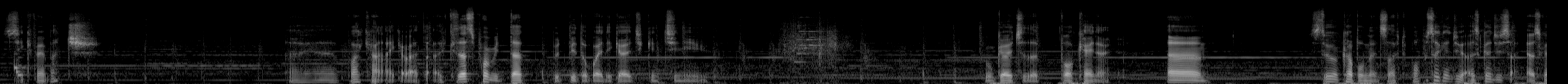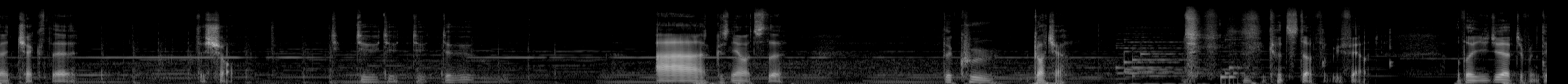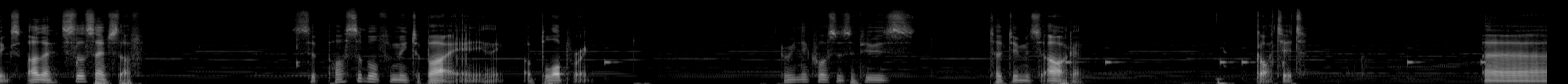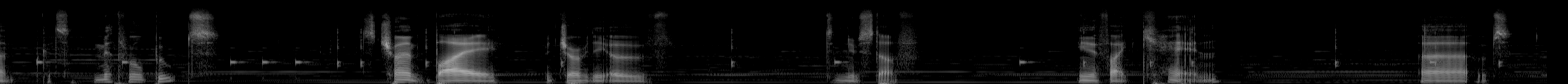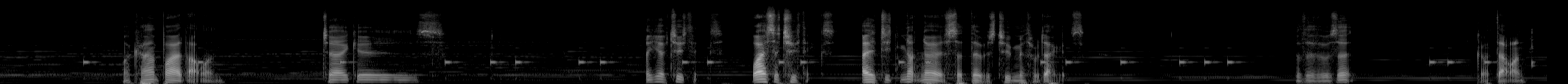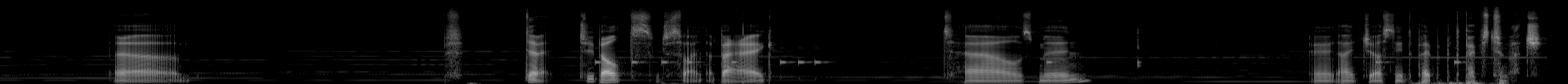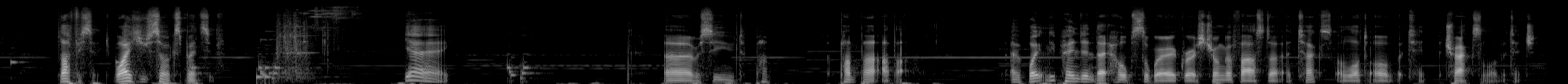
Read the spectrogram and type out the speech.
Thank you very much. Uh, why can't I go out that? Because that's probably, that would be the way to go to continue. We'll go to the volcano. Um, still a couple minutes left. What was I going to do? I was going to do something. I was going to check the the shop. Do, do, do, do, do. Ah, because now it's the the crew. Gotcha. Good stuff that we found. Although you do have different things. Oh no, it's still the same stuff. Is it possible for me to buy anything? A blob ring. Arena courses and infuse type demons. Oh, okay. Got it. Uh, got some mithril boots. Let's try and buy majority of the new stuff. If I can. Uh, oops. I can't buy that one. Daggers. Oh, you have two things. Why is there two things? I did not notice that there was two mithril daggers. Whether there was it? Got that one. Um. Damn it. Two belts, which is fine. A bag. Talisman. And I just need the paper, but the paper's too much. Luffy said, why are you so expensive? Yay! Uh, received pump, Pumpa Upper. A weighty pendant that helps the wearer grow stronger faster, attacks a lot of attracts a lot of attention.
